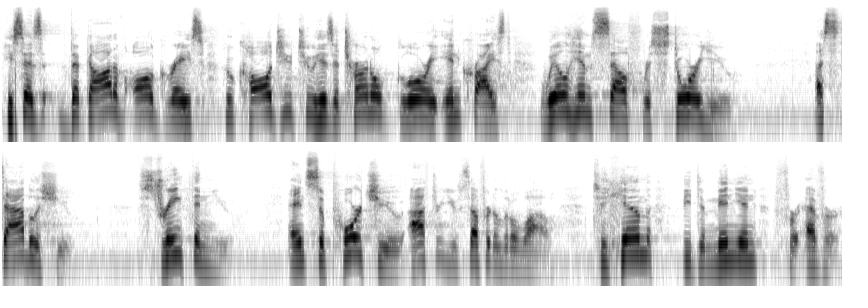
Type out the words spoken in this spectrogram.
He says, The God of all grace, who called you to his eternal glory in Christ, will himself restore you, establish you, strengthen you, and support you after you've suffered a little while. To him be dominion forever.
